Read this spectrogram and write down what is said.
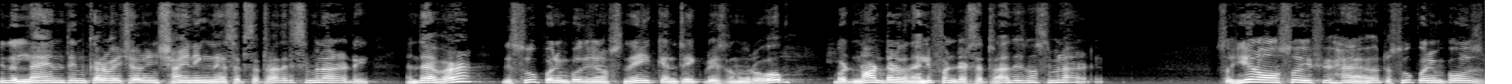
In the length, in curvature, in shiningness, etc., there is similarity. And therefore, the superimposition of snake can take place on the rope, but not that of an elephant, etc., there is no similarity. So here also, if you have to superimpose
